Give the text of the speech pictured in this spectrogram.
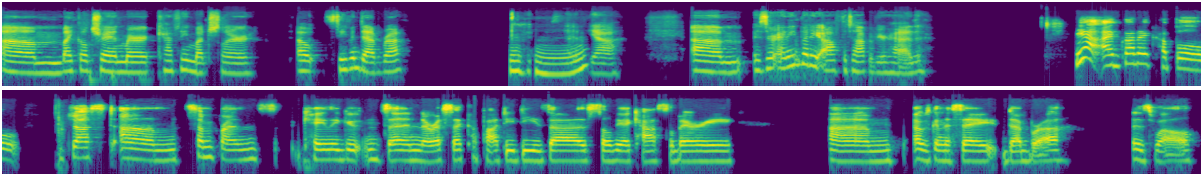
Um, Michael Tranmer, Kathleen Muchler, oh, Stephen Deborah. Mm-hmm. Yeah. Um, is there anybody off the top of your head? Yeah, I've got a couple just um some friends, Kaylee Gutenson, Narissa Kapati Diza, Sylvia Castleberry. Um, I was gonna say Deborah as well.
